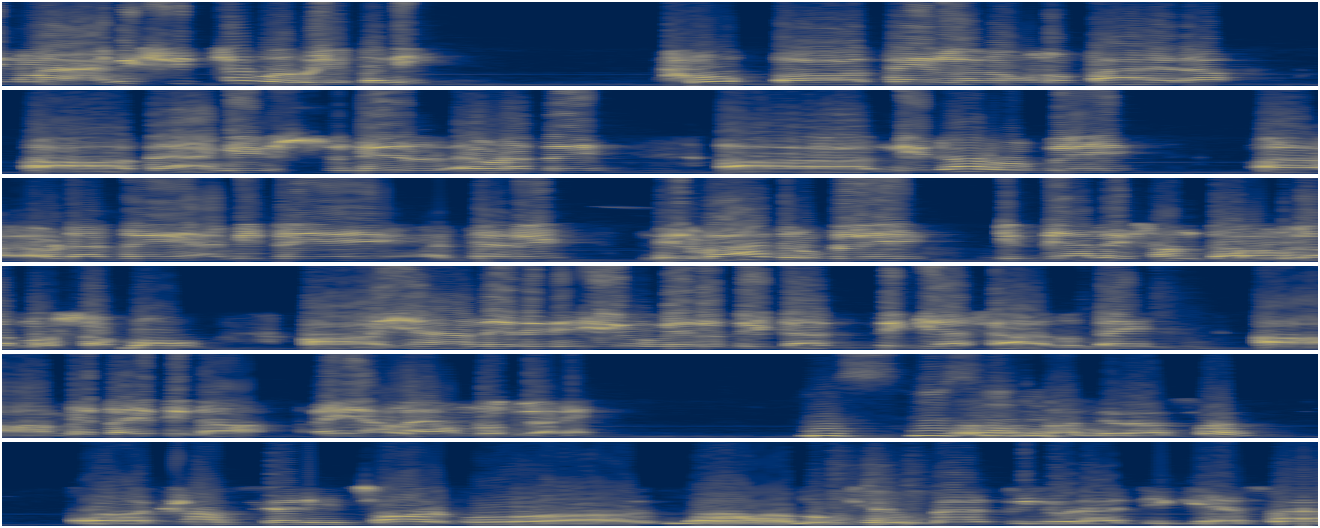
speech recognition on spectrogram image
दिनमा हामी शिक्षकहरूले पनि खोप चाहिँ लगाउन पाएर चाहिँ हामी एउटा चाहिँ निडर रूपले एउटा चाहिँ हामी चाहिँ के अरे निर्वाध रूपले विद्यालय सञ्चालन गर्न सकौँ यहाँनिर यो मेरो दुईटा जिज्ञासाहरू चाहिँ मेटाइदिन यहाँलाई अनुरोध गरेँ धन्यवाद सर खास गरी सरको मुख्य रूपमा दुईवटा जिज्ञासा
